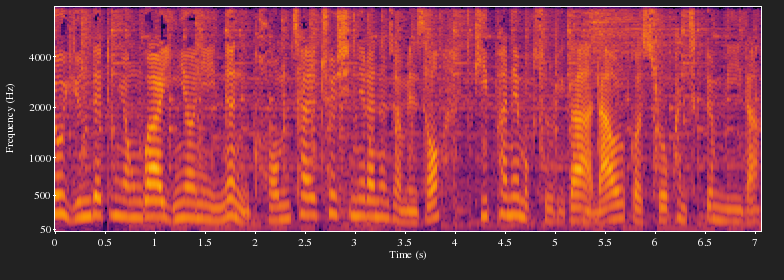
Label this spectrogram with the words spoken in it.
또 윤 대통령과 인연이 있는 검찰 출신이라는 점에서 비판의 목소리가 나올 것으로 관측됩니다.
